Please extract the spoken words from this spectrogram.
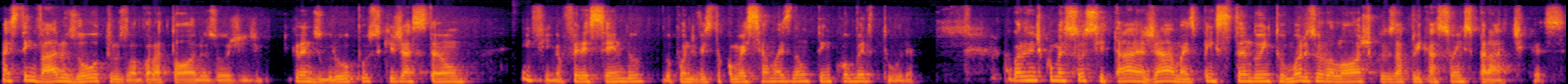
mas tem vários outros laboratórios hoje de grandes grupos que já estão, enfim, oferecendo do ponto de vista comercial, mas não tem cobertura. Agora a gente começou a citar já, mas pensando em tumores urológicos, aplicações práticas.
